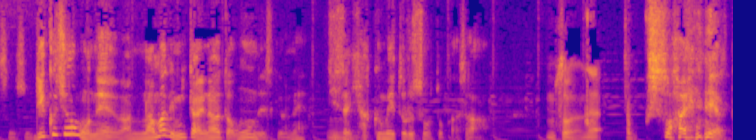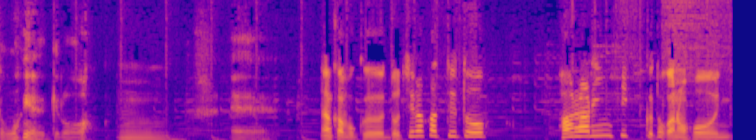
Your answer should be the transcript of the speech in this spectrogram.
そうそう。陸上もね、あの生で見たいなとは思うんですけどね。実際100メートル走とかさ、うんそうだね。多分クソ速いねやると思うんやけど、うん。えなんか僕、どちらかっていうと、パラリンピックとかの方に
